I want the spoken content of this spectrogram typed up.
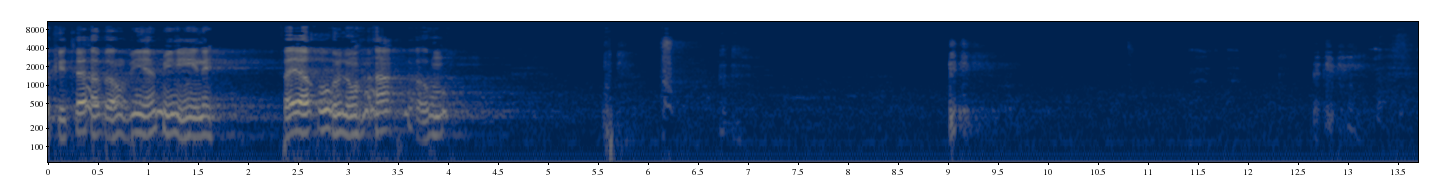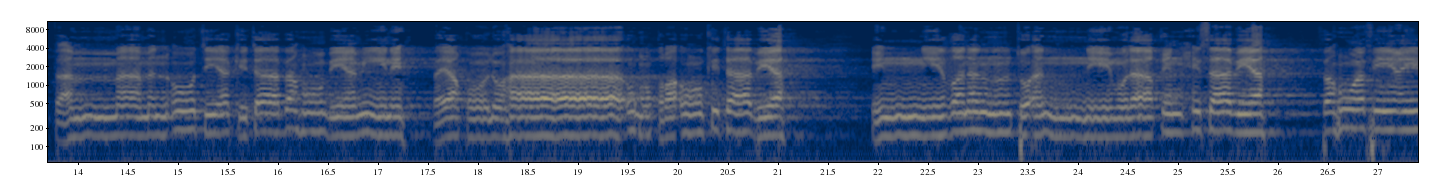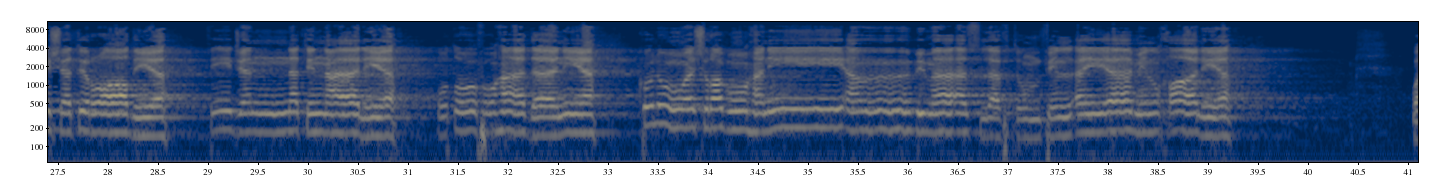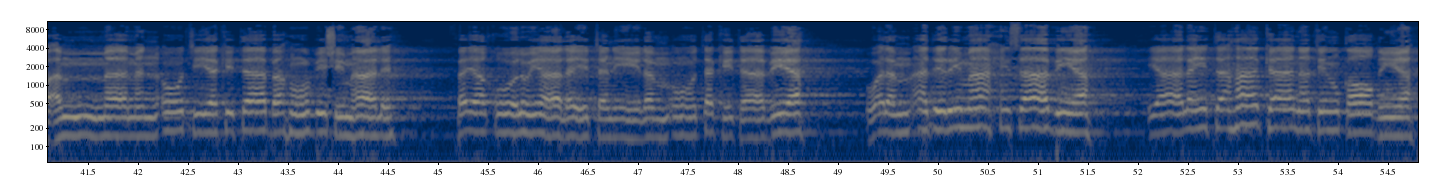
كتابه بيمينه فيقول ها فأما من أوتي كتابه بيمينه فيقول هاؤم اقرءوا كتابيه. إني ظننت أني ملاق حسابيه فهو في عيشة راضية. في جنة عالية قطوفها دانية. كلوا واشربوا هنيئا بما أسلفتم في الأيام الخالية. وأما من أوتي كتابه بشماله فيقول يا ليتني لم أوت كتابيه ولم أدر ما حسابيه. يا ليتها كانت القاضية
